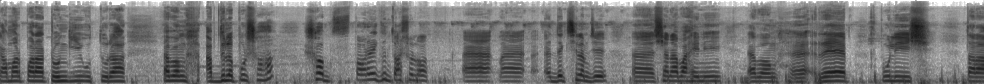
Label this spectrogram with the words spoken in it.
কামারপাড়া, টঙ্গী, উত্তরা এবং আবদুল্লাপুর সহ, সব স্তরে কিন্তু আসলে দেখছিলাম যে সেনাবাহিনী এবং র্যাব, পুলিশ তারা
